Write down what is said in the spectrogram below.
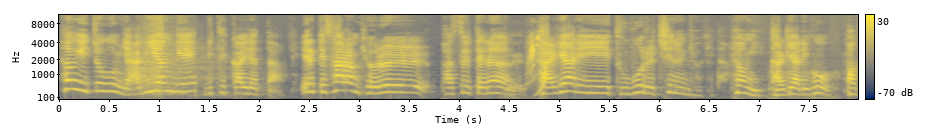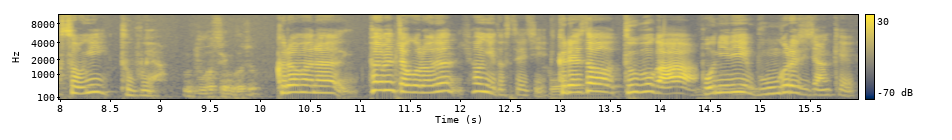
형이 조금 야비한 게 밑에 깔렸다. 이렇게 사람 결을 봤을 때는 네. 달걀이 두부를 치는 격이다. 형이 달걀이고 박송이 두부야 누가 센 거죠? 그러면은 표면적으로는 형이 더 세지. 그래서 두부가 본인이 뭉그러지지 않게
